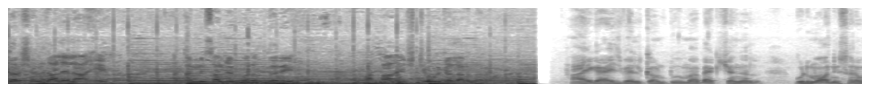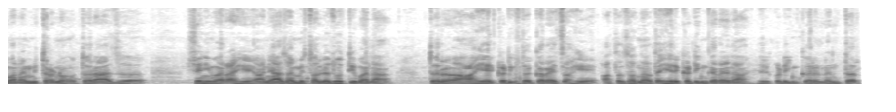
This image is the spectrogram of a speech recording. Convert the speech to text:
मित्रांनो दर्शन झालेलं आहे. आता मी चाललोय परत घरी. आता एस टी उडक्या लागणार आहे. Hi guys welcome to my back channel good morning सर्वांना मित्रांनो. तर आज शनिवार आहे आणि आज आम्ही चाललो ज्योतिबाला. तर हा हेअर कटिंग करायचा करायचं आहे. आता जाणार तर हेअर कटिंग करायला. हेअर कटिंग केल्यानंतर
